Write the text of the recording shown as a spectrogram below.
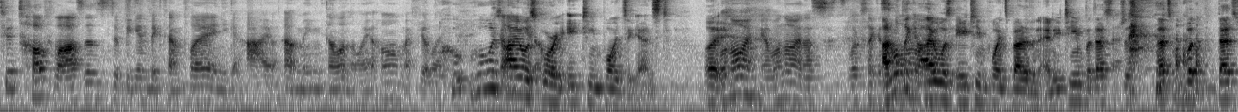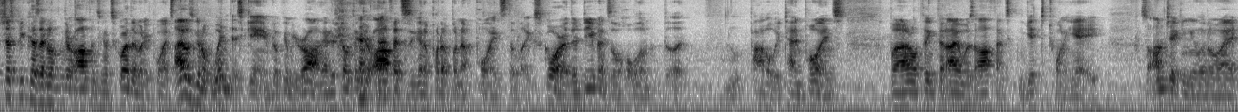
two tough losses to begin Big Ten play, and you get Iowa, I mean Illinois at home, I feel like Who, who is Iowa scoring 18 points against? Like, Illinois, Illinois. That's looks like. It's I don't think Illinois. Iowa's 18 points better than any team, but that's just that's but that's just because I don't think their offense can score that many points. Iowa's going to win this game. Don't get me wrong. I just don't think their offense is going to put up enough points to like score. Their defense will hold them probably 10 points, but I don't think that Iowa's offense can get to 28. So I'm taking Illinois.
